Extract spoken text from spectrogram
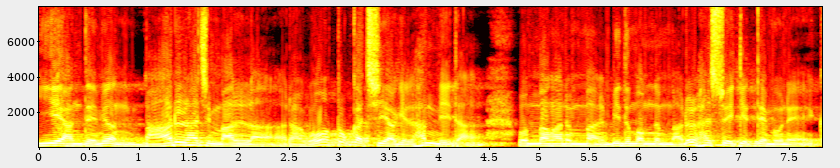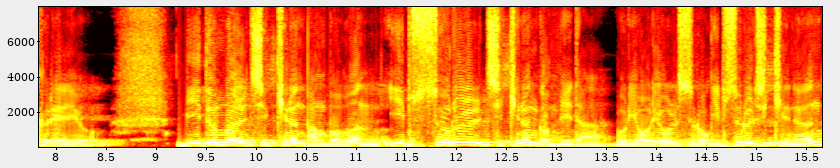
이해 안 되면 말을 하지 말라라고 똑같이 이야기를 합니다. 원망하는 말, 믿음 없는 말을 할 수 있기 때문에 그래요. 믿음을 지키는 방법은 입술을 지키는 겁니다. 우리 어려울수록 입술을 지키는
